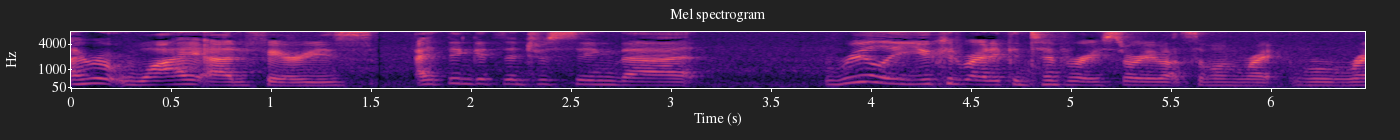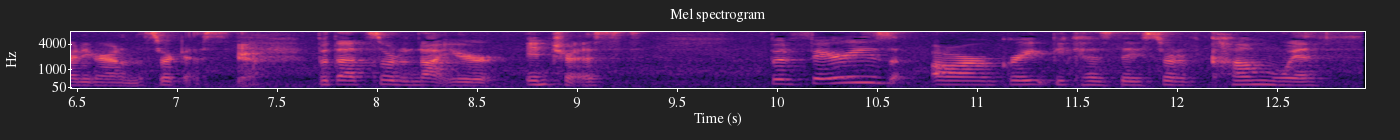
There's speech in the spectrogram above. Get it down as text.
I wrote, why add fairies? I think it's interesting that really you could write a contemporary story about someone ri riding around in the circus. Yeah. But that's sort of not your interest. But fairies are great because they sort of come with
